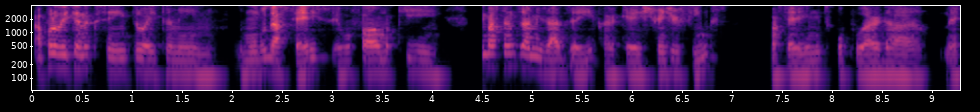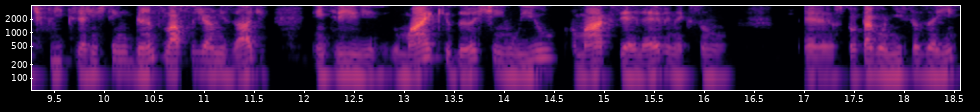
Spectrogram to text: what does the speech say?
aproveitando que você entrou aí também no mundo das séries, eu vou falar uma que tem bastantes amizades aí, cara, que é Stranger Things uma série muito popular da Netflix, e a gente tem grandes laços de amizade entre o Mike, o Dustin, o Will, a Max e a Eleven, né, que são é, os protagonistas aí.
